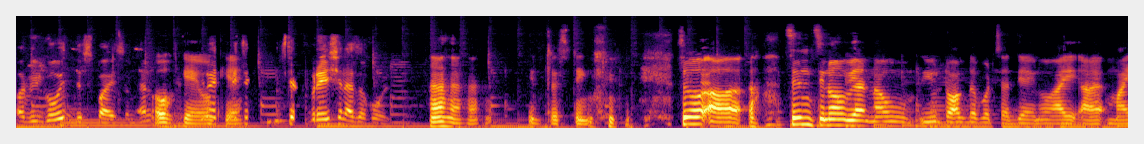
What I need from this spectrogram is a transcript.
or we'll go with this spice, and Okay, you know, okay. it's a celebration as a whole. interesting. So uh, since you know we are now you talked about sadhya you know i uh, my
